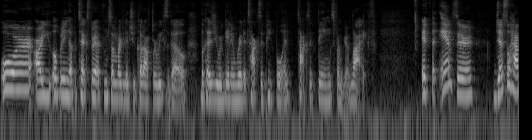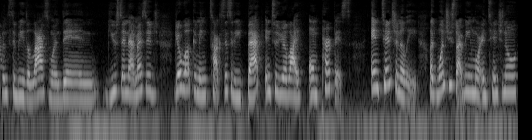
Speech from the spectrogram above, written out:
Or are you opening up a text thread from somebody that you cut off three weeks ago because you were getting rid of toxic people and toxic things from your life? If the answer just so happens to be the last one, then you send that message, you're welcoming toxicity back into your life on purpose, intentionally. Like once you start being more intentional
